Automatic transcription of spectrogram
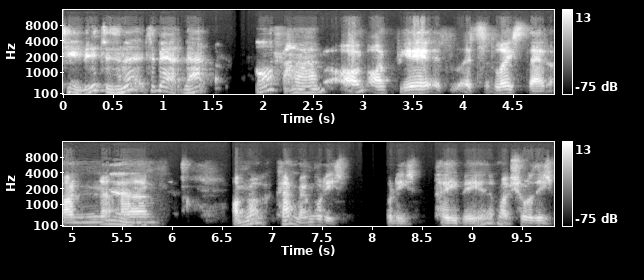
Ten minutes, isn't it? It's about that off. Um, I'm, I'm, yeah, it's, it's, at least that. I'm yeah. um, I'm not. I can't remember what his what his PB is. I'm not sure that he's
